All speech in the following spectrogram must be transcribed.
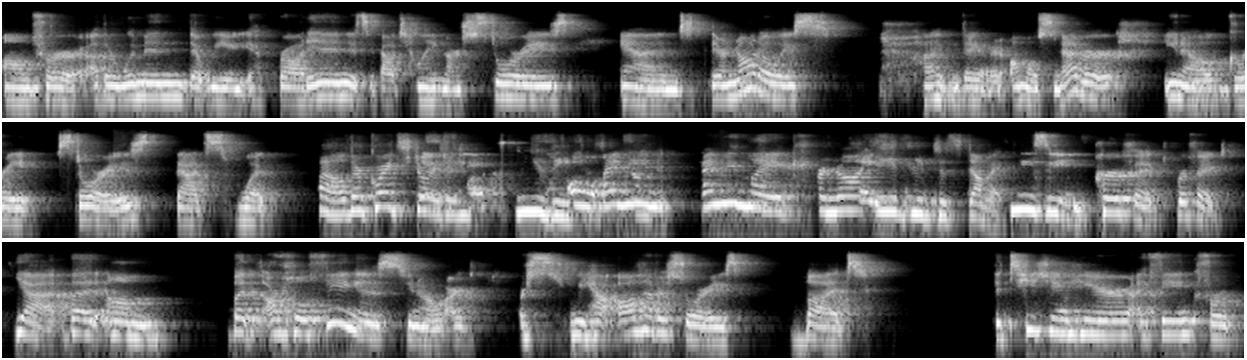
um, for other women that we have brought in, it's about telling our stories, and they're not always, they are almost never, you know, great stories. That's what. Well, they're great stories. Easy. Oh, I mean, I mean, like They're not easy to stomach. easy perfect perfect yeah but um but our whole thing is you know our our we ha- all have our stories but the teaching here i think for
